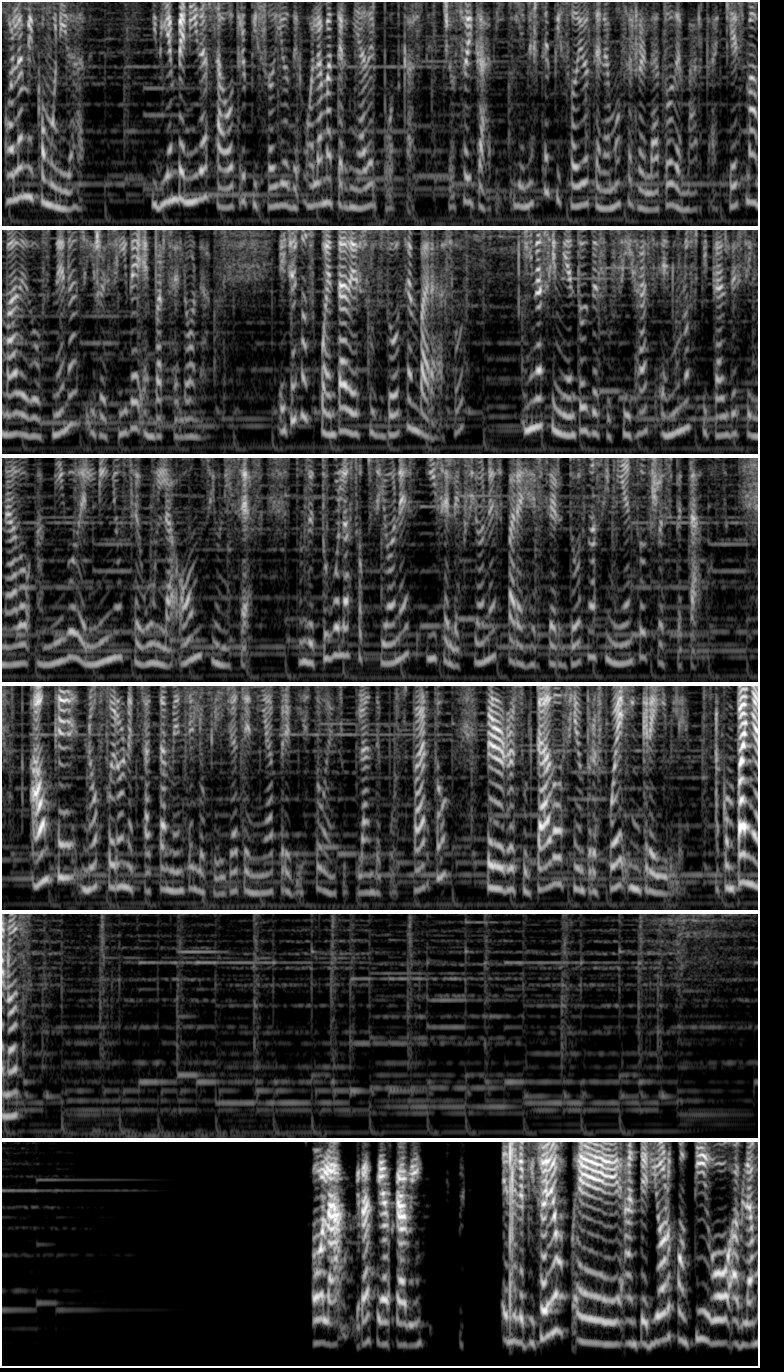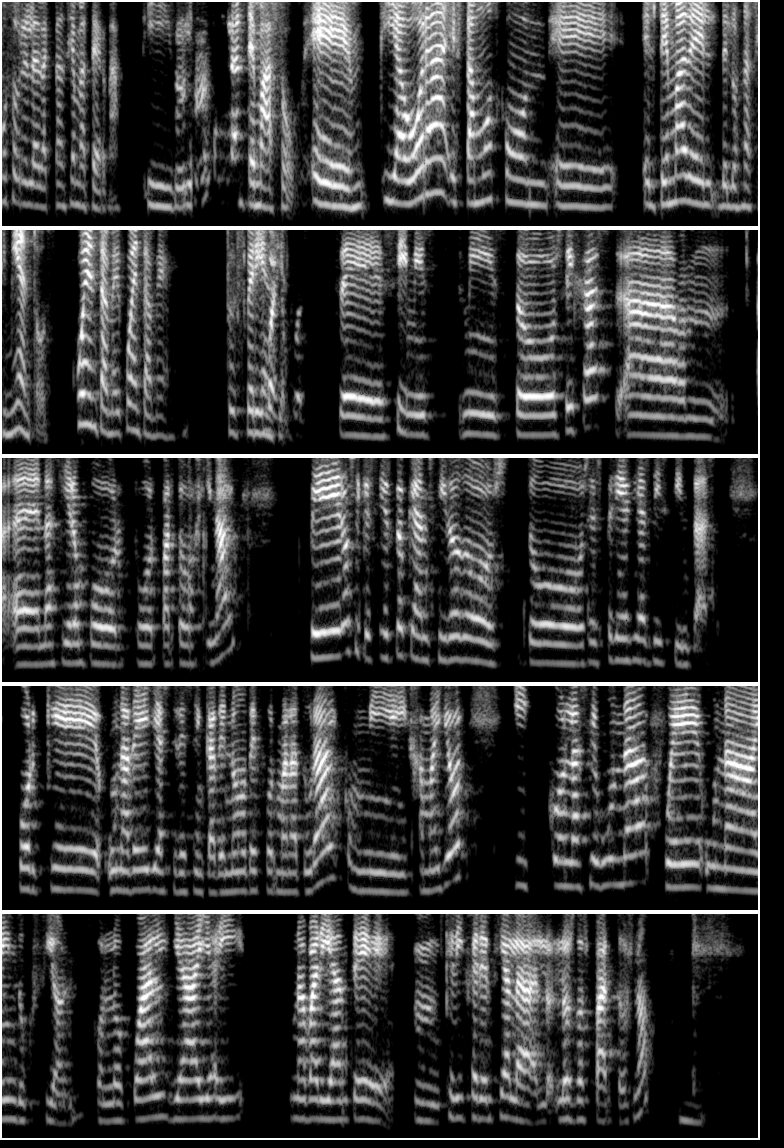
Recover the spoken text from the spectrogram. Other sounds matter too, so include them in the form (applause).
Hola mi comunidad y bienvenidas a otro episodio de Hola Maternidad del podcast. Yo soy Gaby y en este episodio tenemos el relato de Marta, que es mamá de dos nenas y reside en Barcelona. Ella nos cuenta de sus dos embarazos y nacimientos de sus hijas en un hospital designado Amigo del Niño según la OMS y UNICEF, donde tuvo las opciones y selecciones para ejercer dos nacimientos respetados. Aunque no fueron exactamente lo que ella tenía previsto en su plan de posparto, pero el resultado siempre fue increíble. Acompáñanos. Hola, gracias Gaby. En el episodio eh, anterior contigo hablamos sobre la lactancia materna y, un gran temazo. Eh, y ahora estamos con eh, el tema de, los nacimientos. Cuéntame, cuéntame tu experiencia. Bueno, pues sí, mis, mis, dos hijas nacieron por, por, parto vaginal, pero sí que es cierto que han sido dos, dos experiencias distintas porque una de ellas se desencadenó de forma natural con mi hija mayor y con la segunda fue una inducción, con lo cual ya hay ahí una variante mm, que diferencia los dos partos, ¿no? Mm.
